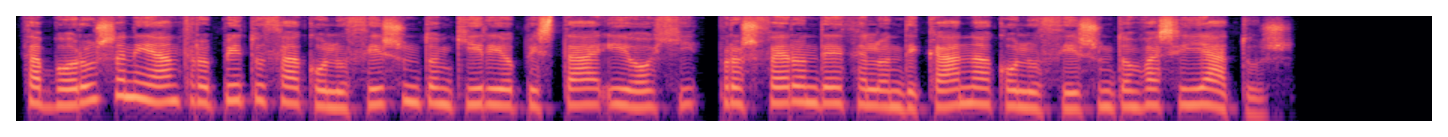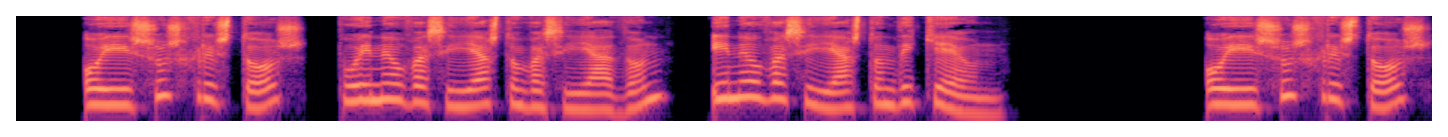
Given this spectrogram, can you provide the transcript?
θα μπορούσαν οι άνθρωποι του θα ακολουθήσουν τον κύριο πιστά ή όχι, προσφέρονται εθελοντικά να ακολουθήσουν τον βασιλιά τους. Ο Ιησούς Χριστός, που είναι ο βασιλιάς των βασιλιάδων, είναι ο βασιλιάς των δικαίων. Ο Ιησούς Χριστός,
